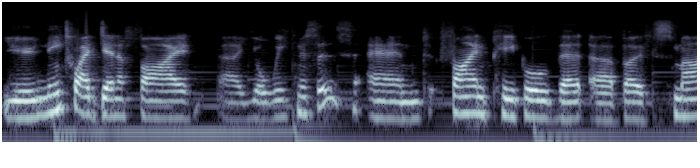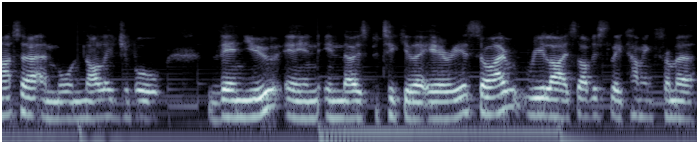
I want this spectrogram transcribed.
you need to identify uh, your weaknesses and find people that are both smarter and more knowledgeable than you in in those particular areas. So I realized, obviously, coming from a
